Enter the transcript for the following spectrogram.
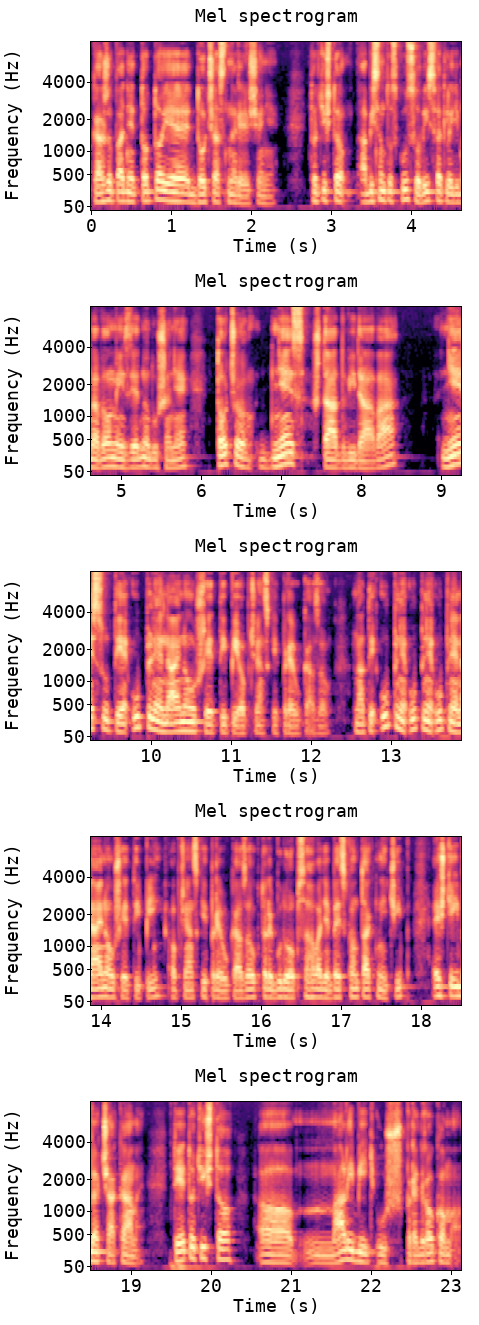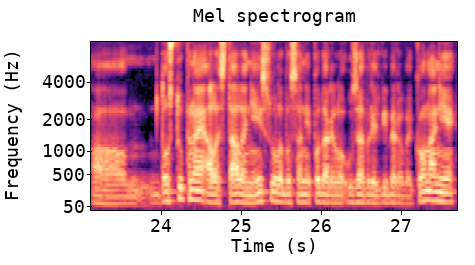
Každopádne toto je dočasné riešenie. Totižto, aby som to skúsil vysvetliť iba veľmi zjednodušene, to, čo dnes štát vydáva, nie sú tie úplne najnovšie typy občianských preukazov. Na tie úplne, úplne, úplne najnovšie typy občianských preukazov, ktoré budú obsahovať aj bezkontaktný čip, ešte iba čakáme. Tie totižto mali byť už pred rokom dostupné, ale stále nie sú, lebo sa nepodarilo uzavrieť výberové konanie.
